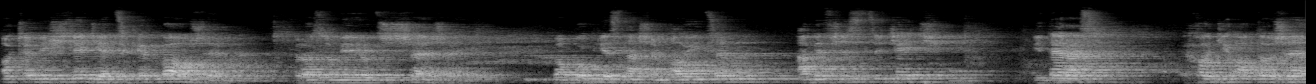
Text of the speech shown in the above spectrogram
Oczywiście dzieckiem Bożym, rozumiejąc szerzej, bo Bóg jest naszym Ojcem, a my wszyscy dziećmi. I teraz chodzi o to, że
